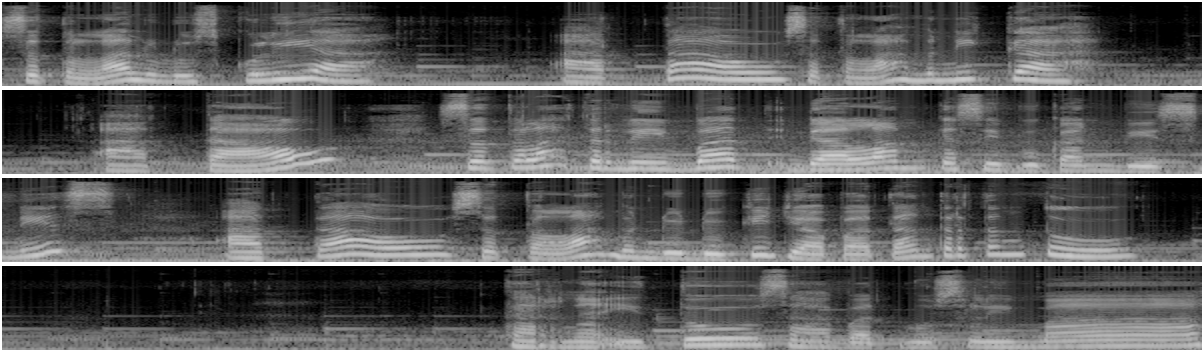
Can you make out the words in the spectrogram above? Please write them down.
setelah lulus kuliah, atau setelah menikah, atau setelah terlibat dalam kesibukan bisnis, atau setelah menduduki jabatan tertentu. Karena itu, sahabat muslimah,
